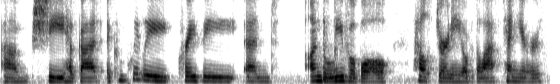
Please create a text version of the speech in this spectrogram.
Um, she has got a completely crazy and unbelievable health journey over the last 10 years.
